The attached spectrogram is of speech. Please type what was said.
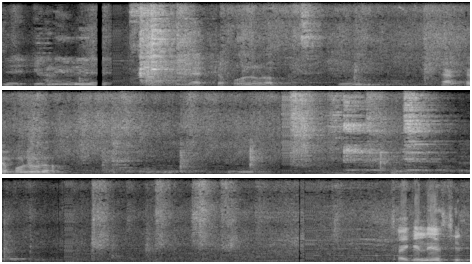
যে এখানে এলে একটা পনেরো। একটা পনেরো। সাইকেল নিয়ে এসেছিলি?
